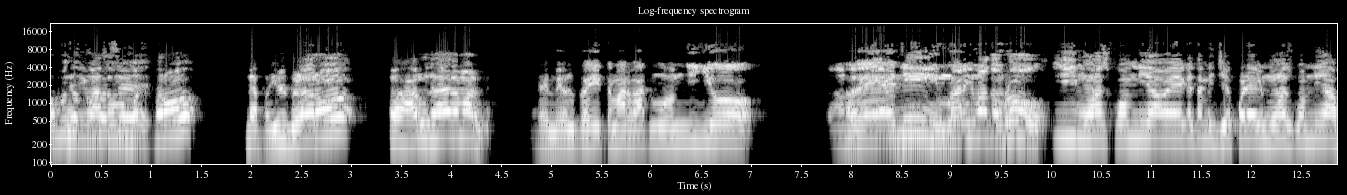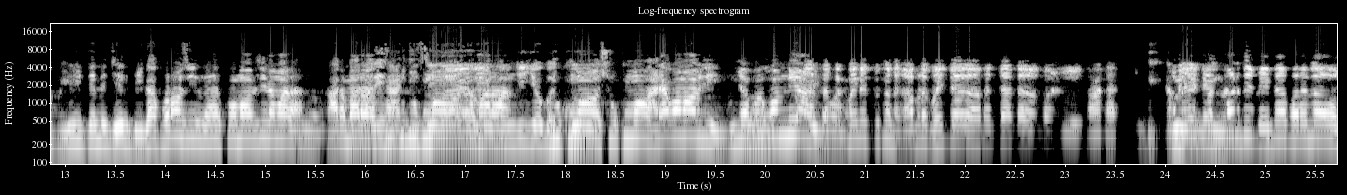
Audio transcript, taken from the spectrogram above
અમને તો એની ને ભાઈ ભેળા રહો તો સારું થાય તમારું. અરે મેહુલભાઈ તમારી વાત હું સમજી ગયો. હવે મારી વાત સાંભળો. ઈ માણસ કોમ નહીં આવે કે તમે જે પડ્યા ઈ માણસ કોમ નહીં આવે. ભાઈ તમે જે ભેગા ફરો છો ઈ માણસ કોમ આવશે તમારા. તમારા મારા સુખ દુઃખમાં તમારા. સમજી ગયો બધું. દુઃખમાં સુખમાં હારે કોમ આવશે. બીજા કોઈ કોમ નહીં આવે. આપણે ભાઈ તમે ભેગા ફરેલા હું.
